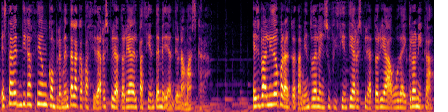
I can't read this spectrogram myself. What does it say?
esta ventilación complementa la capacidad respiratoria del paciente mediante una máscara. Es válido para el tratamiento de la insuficiencia respiratoria aguda y crónica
